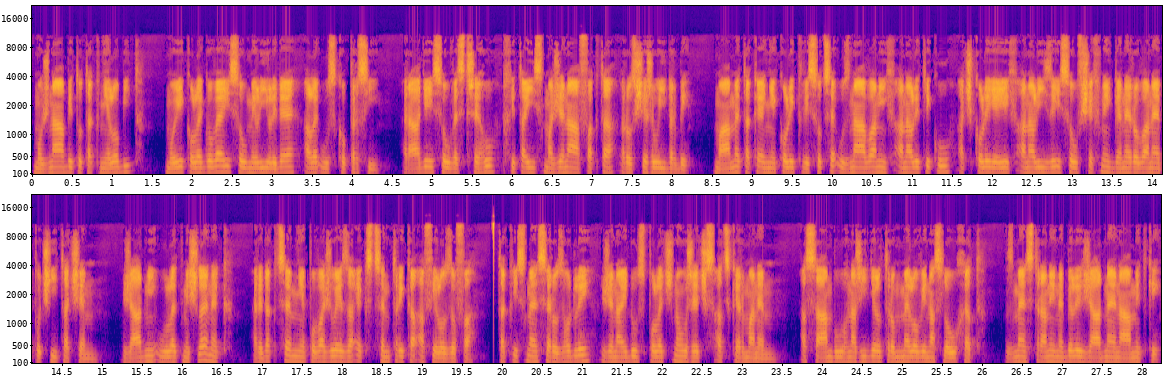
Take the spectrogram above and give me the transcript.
Možná by to tak mělo být? Moji kolegové jsou milí lidé, ale úzkoprsí. Rádi jsou ve střehu, chytají smažená fakta, rozšiřují drby. Máme také několik vysoce uznávaných analytiků, ačkoliv jejich analýzy jsou všechny generované počítačem. Žádný úlet myšlenek. Redakce mě považuje za excentrika a filozofa. Taky jsme se rozhodli, že najdu společnou řeč s Ackermanem. A sám Bůh nařídil Trommelovi naslouchat. Z mé strany nebyly žádné námitky.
